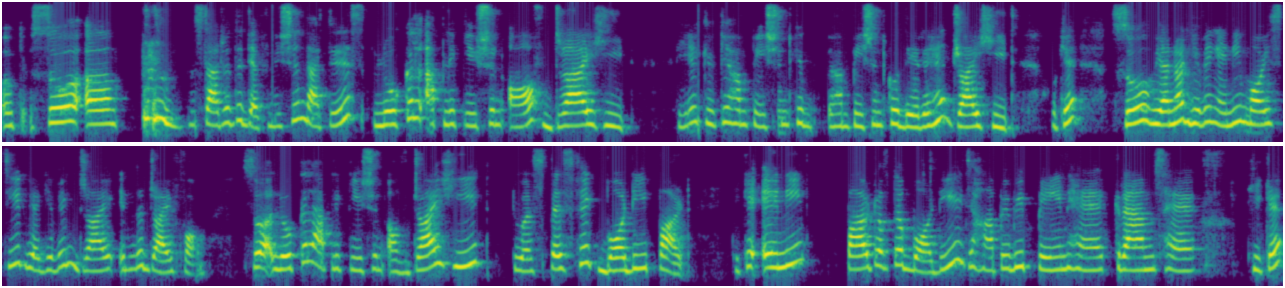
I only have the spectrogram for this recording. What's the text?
Okay, so um, start with the definition that is local application of dry heat ठीक है क्योंकि हम पेशेंट के, हम पेशेंट को दे रहे हैं dry heat okay so we are not giving any moist heat we are giving dry in the dry form so local application of dry heat to a specific body part ठीक है any part of the body जहाँ पे भी पेन है क्रैम्स है, ठीक है?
